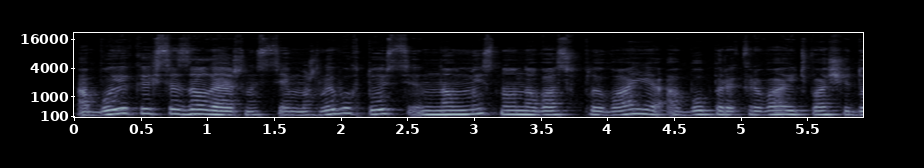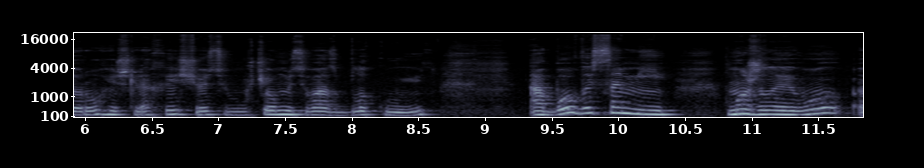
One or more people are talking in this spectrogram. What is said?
або якихось залежностей. Можливо, хтось навмисно на вас впливає, або перекривають ваші дороги, шляхи, щось в чомусь вас блокують. Або ви самі, можливо, е,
